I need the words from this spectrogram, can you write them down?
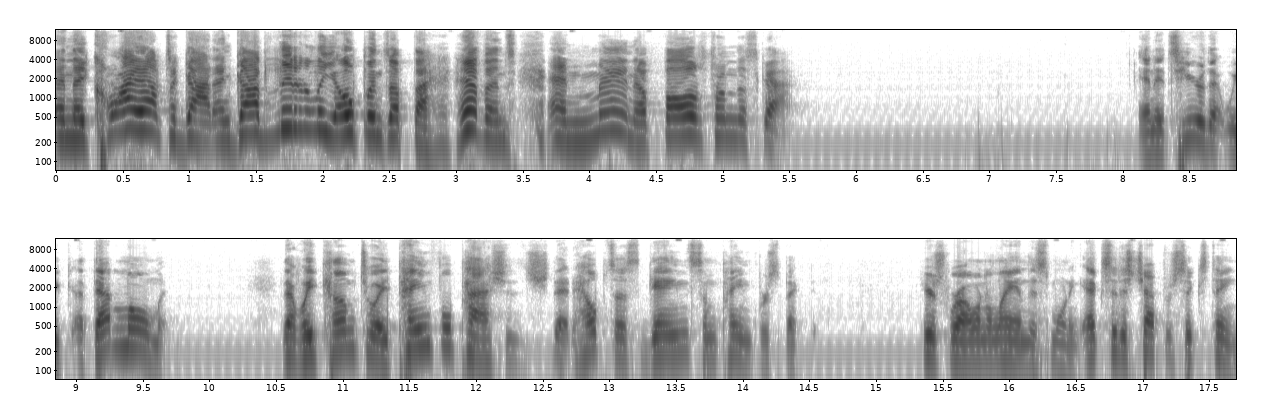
and they cry out to God, and God literally opens up the heavens, and manna falls from the sky. And it's here that we, at that moment, that we come to a painful passage that helps us gain some pain perspective. Here's where I want to land this morning Exodus chapter 16,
